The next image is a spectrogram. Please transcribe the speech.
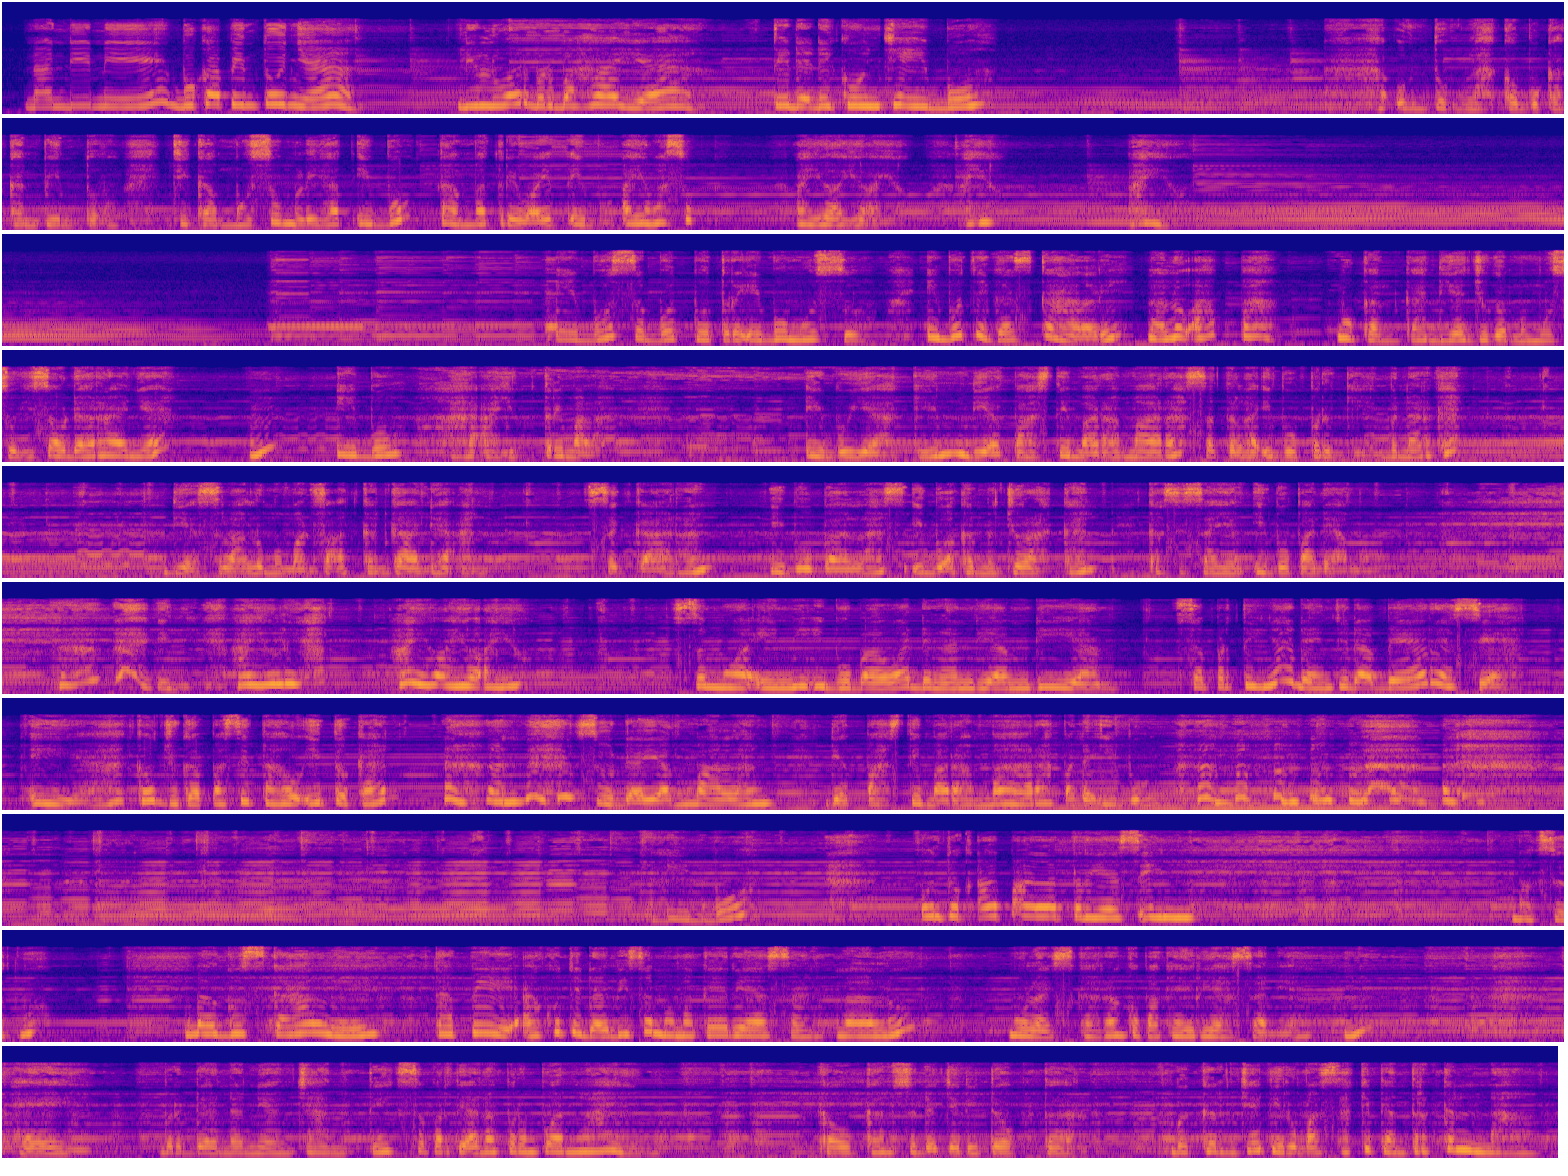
Nandini, buka pintunya. Di luar berbahaya. Tidak dikunci, Ibu. Untunglah kau bukakan pintu. Jika musuh melihat ibu, tamat riwayat ibu. Ayo masuk. Ayo, ayo. Ayo. Ayo. Sebut putri ibu musuh. Ibu tega sekali. Lalu apa? Bukankah dia juga memusuhi saudaranya? Hmm? Ibu, Ah, Ayo, terimalah. Ibu yakin dia pasti marah-marah setelah ibu pergi, benar kan? Dia selalu memanfaatkan keadaan. Sekarang, ibu balas, ibu akan mencurahkan kasih sayang ibu padamu. Hah, Ini, ayo lihat. Ayo, ayo, ayo. semua ini ibu bawa dengan diam-diam. Sepertinya ada yang tidak beres ya. Iya, kau juga pasti tahu itu kan? Sudah yang malang, dia pasti marah-marah pada ibu. Ibu, untuk apa alat rias ini? Maksudmu? Bagus sekali, tapi aku tidak bisa memakai riasan. Lalu, mulai sekarang kau pakai riasan ya? Hmm? Hei, berdandan yang cantik seperti anak perempuan lain. Kau kan sudah jadi dokter, bekerja di rumah sakit yang terkenal.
